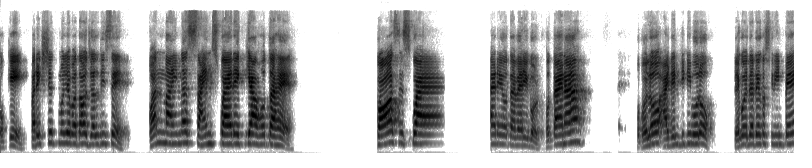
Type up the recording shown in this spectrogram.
okay, Parikshit मुझे बताओ जल्दी से। One minus sine square A क्या होता है? कॉस स्क्वायर ए होता है वेरी गुड होता है ना? बोलो आइडेंटिटी बोलो। देखो इधर, देखो स्क्रीन पे।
